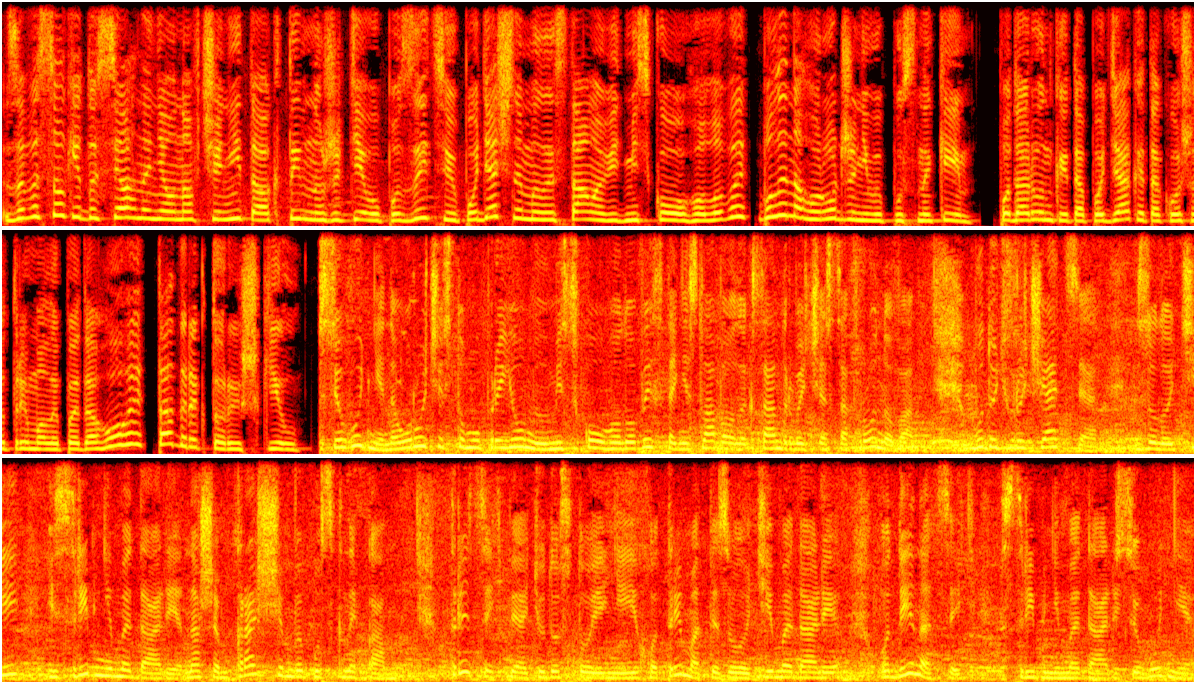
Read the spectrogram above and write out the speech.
За високі досягнення у навчанні та активну життєву позицію подячними листами від міського голови були нагороджені випускники. Подарунки та подяки також отримали педагоги та директори шкіл. Сьогодні на урочистому прийомі у міського голови Станіслава Олександровича Сафронова будуть вручатися золоті і срібні медалі нашим кращим випускникам. 35 удостоєні їх отримати золоті медалі, 11 срібні медалі. Сьогодні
